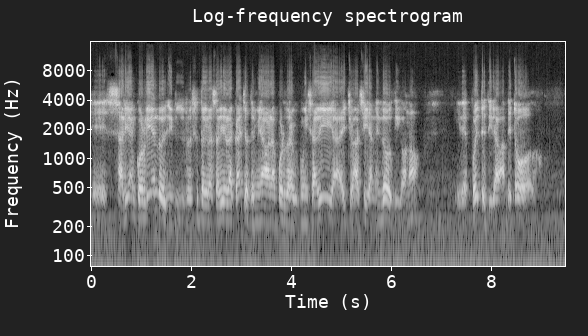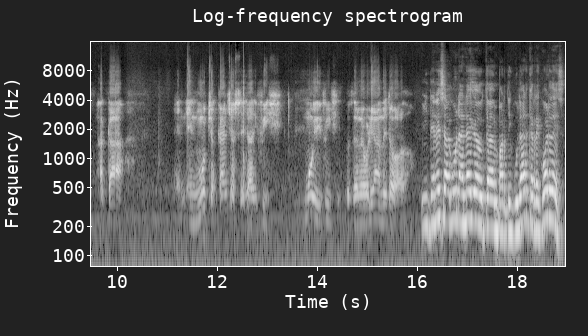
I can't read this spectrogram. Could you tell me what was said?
eh, salían corriendo y resulta que la salida de la cancha terminaba en la puerta de la comisaría, hechos así anecdóticos, ¿no? Y después te tiraban de todo. Acá, en, en muchas canchas era difícil, muy difícil, pues te revoleaban de todo. ¿Y tenés alguna anécdota en particular que recuerdes?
